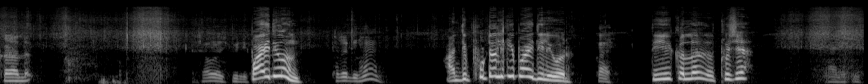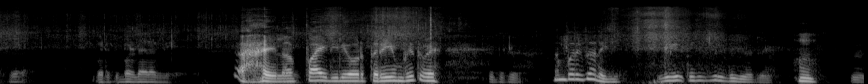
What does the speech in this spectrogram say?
कळालं. पिली. पाय देऊन. हा? आणि ती फुटल की पाय दिलीवर? काय? ती कल ठुश्या? ते? बरं ते बरडायला लागले. आईला पाय दिल्यावर तर रिम भेटतोय. नंबर एक झालं की. विहीर कशी पिली त्याची होती? हम्म. हम्म.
